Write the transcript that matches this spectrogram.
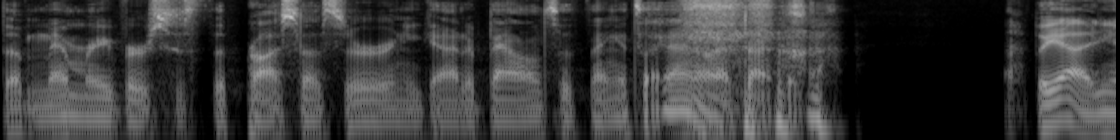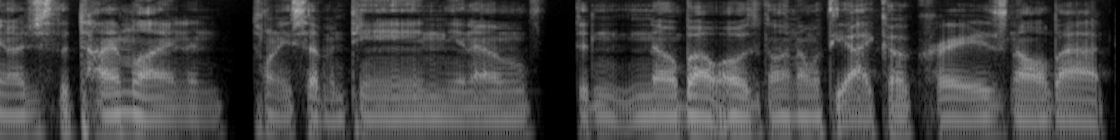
the memory versus the processor, and you got to balance the thing. It's like I don't have time for that. But yeah, you know, just the timeline in 2017. You know, didn't know about what was going on with the ICO craze and all that.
